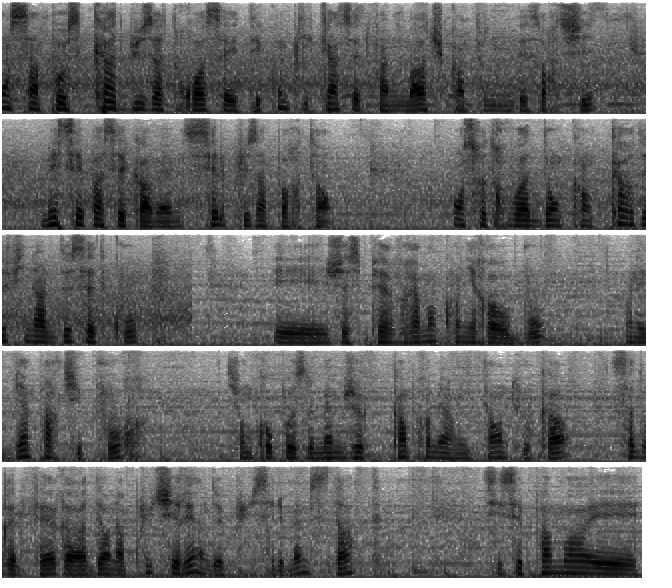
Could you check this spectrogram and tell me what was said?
On s'impose 4 buts à 3. Ça a été compliqué cette fin de match quand tout le monde est sorti. Mais c'est passé quand même, c'est le plus important. On se retrouvera donc en quart de finale de cette coupe. Et j'espère vraiment qu'on ira au bout. On est bien parti pour. Si on propose le même jeu qu'en première mi-temps, en tout cas, ça devrait le faire. Regardez, on n'a plus tiré hein, depuis, c'est les mêmes stats. Si c'est pas moi et,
